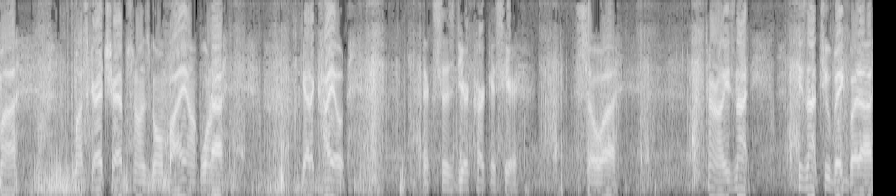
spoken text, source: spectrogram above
some uh, muskrat traps when I was going by. Uh, one, uh, got a coyote next to this deer carcass here. So uh, I don't know. He's not he's not too big, but uh,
